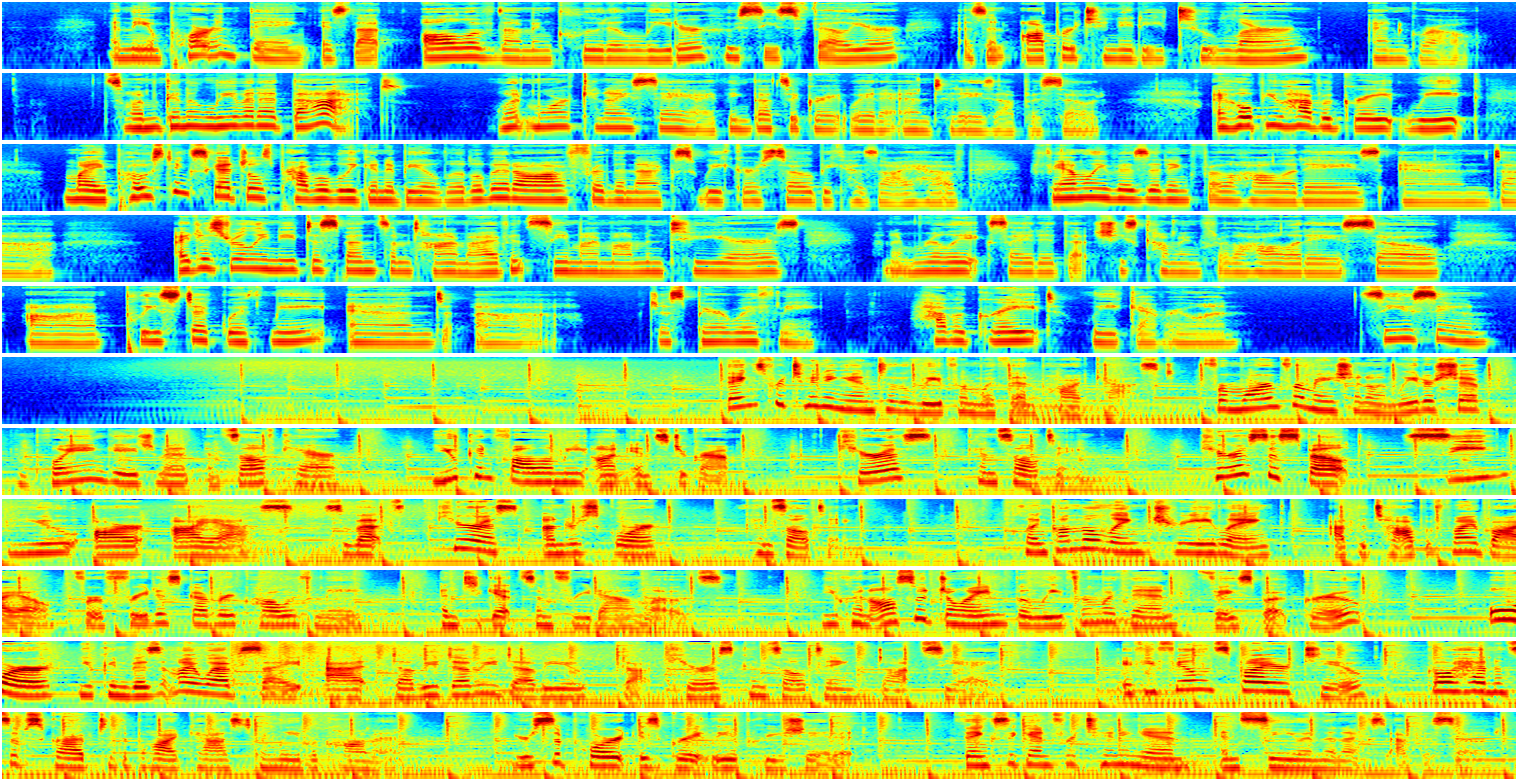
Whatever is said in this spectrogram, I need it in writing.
And the important thing is that all of them include a leader who sees failure as an opportunity to learn and grow. So I'm going to leave it at that. What more can I say? I think that's a great way to end today's episode. I hope you have a great week. My posting schedule is probably going to be a little bit off for the next week or so because I have family visiting for the holidays and uh, I just really need to spend some time. I haven't seen my mom in two years and I'm really excited that she's coming for the holidays. So uh, please stick with me and uh, just bear with me. Have a great week, everyone. See you soon. Thanks for tuning in to the Lead From Within podcast. For more information on leadership, employee engagement, and self care, you can follow me on Instagram, Curis Consulting. Curis is spelled C U R I S, so that's Curis underscore consulting. Click on the Linktree link at the top of my bio for a free discovery call with me and to get some free downloads. You can also join the Lead From Within Facebook group or you can visit my website at www.curisconsulting.ca. If you feel inspired to, go ahead and subscribe to the podcast and leave a comment. Your support is greatly appreciated. Thanks again for tuning in and see you in the next episode.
